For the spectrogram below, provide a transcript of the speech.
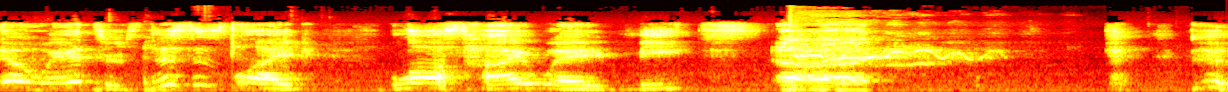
no answers. This is like Lost Highway meets uh,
